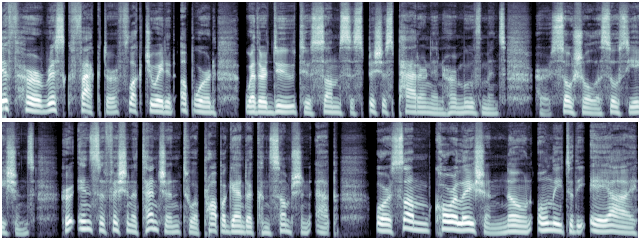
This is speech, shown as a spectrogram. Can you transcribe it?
If her risk factor fluctuated upward, whether due to some suspicious pattern in her movements, her social associations, her insufficient attention to a propaganda consumption app, or some correlation known only to the AI,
